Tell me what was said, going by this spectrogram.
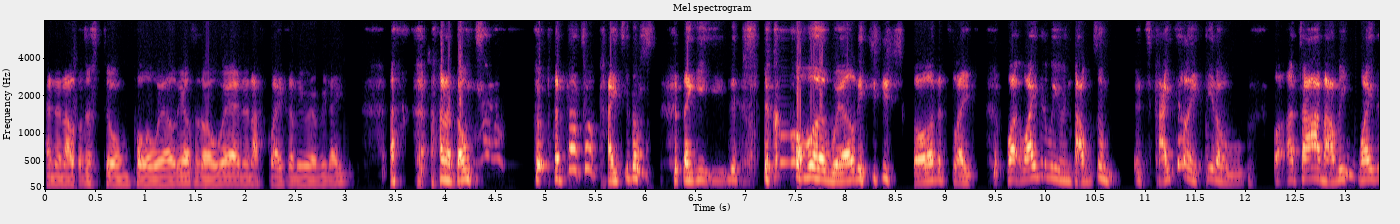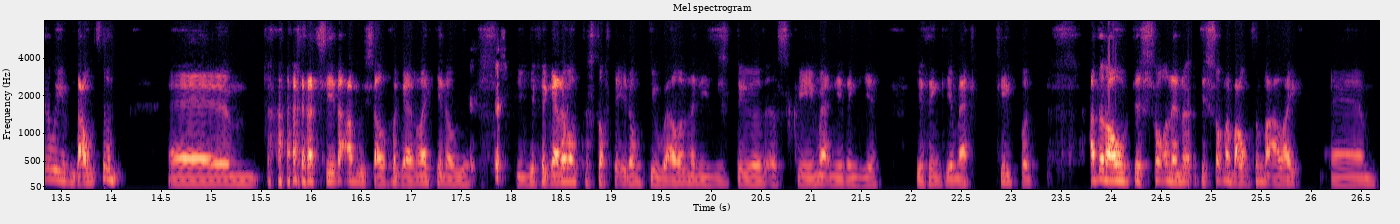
and then I'll just go and pull a worldie out of nowhere and then act like I do every day, and I don't. but that's what Keita does. Like he, the, the couple of worldies he scored, it's like why, why did we even doubt him? It's Keita, like you know, it's our Naby. Why did we even doubt him? Um, I see that on myself again. Like you know, you, you forget about the stuff that you don't do well, and then you just do a, a screamer, and you think you you think you're Messi. But I don't know. There's something in it. There's something about him that I like, um,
